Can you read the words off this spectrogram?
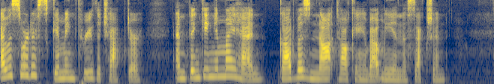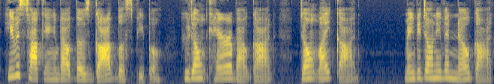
I was sort of skimming through the chapter and thinking in my head, God was not talking about me in this section. He was talking about those godless people who don't care about God, don't like God, maybe don't even know God.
